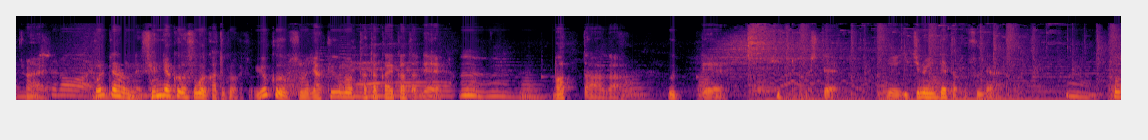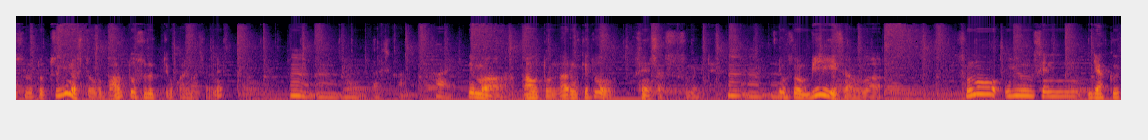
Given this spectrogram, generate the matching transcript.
え面白い、はい、これってね、戦略がすごい変わってくるわけですよ。よくその野球の戦い方で、うんうんうん、バッターが打ってヒットとしてで一塁に出たとするじゃないですか。うん、そうすると次の人がバントするって分かりますよね。うんうんうん確かに、はい、でまあアウトになるけど選手は進むみたいな、うんうんうん、でもそのビリーさんはそのいう戦略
